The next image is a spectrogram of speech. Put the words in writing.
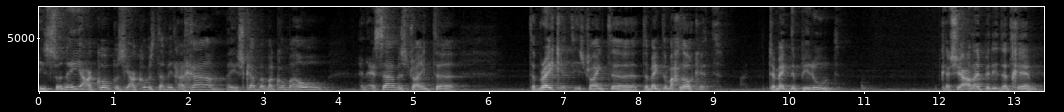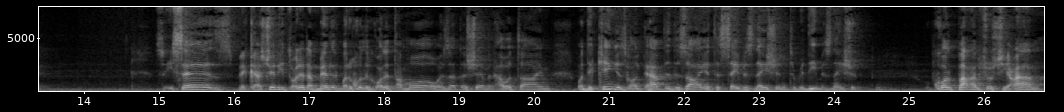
he's Sonei Yaakov, because Yaakov is Tamid Chacham, Vayishkab B'makom Ha'u. And Esav is trying to, to break it. He's trying to, to make the mahloket, to make the pirud. Kashe alay peridatchem. So he says, "V'kasher yitorer haMelech Baruch Hu lekol amo." Is that Hashem in our time when the king is going to have the desire to save his nation, to redeem his nation? Ubchol pa'am shoshi'am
